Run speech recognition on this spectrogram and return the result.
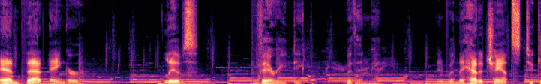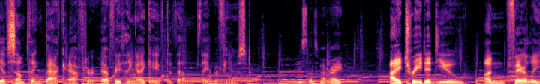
And that anger lives very deep within me. And when they had a chance to give something back after everything I gave to them, they refused. That sounds about right. I treated you unfairly,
